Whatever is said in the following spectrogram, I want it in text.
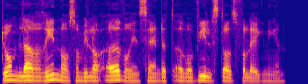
De lärarinnor som ville ha överinseendet över Villstadsförläggningen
